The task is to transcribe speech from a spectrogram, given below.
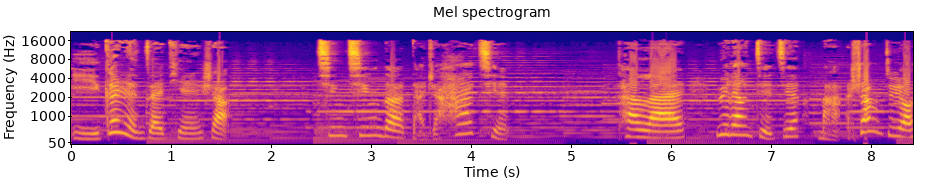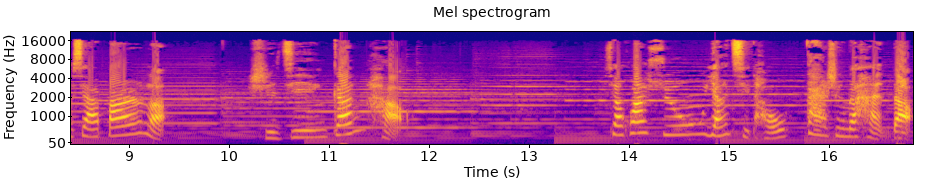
一个人在天上，轻轻地打着哈欠。看来月亮姐姐马上就要下班了，时间刚好。小花熊仰起头，大声的喊道：“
